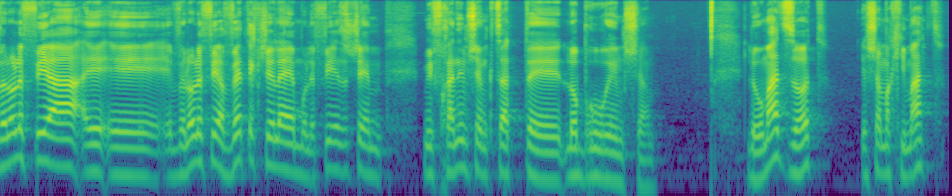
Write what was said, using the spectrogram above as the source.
ולא לפי, ה, אה, אה, ולא לפי הוותק שלהם, או לפי איזה שהם מבחנים שהם קצת לא ברורים שם. לעומת זאת, יש שם כמעט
